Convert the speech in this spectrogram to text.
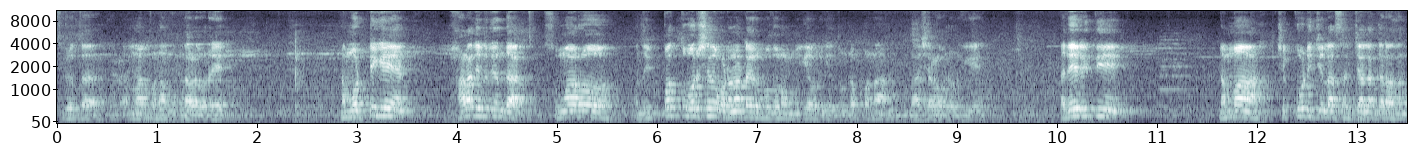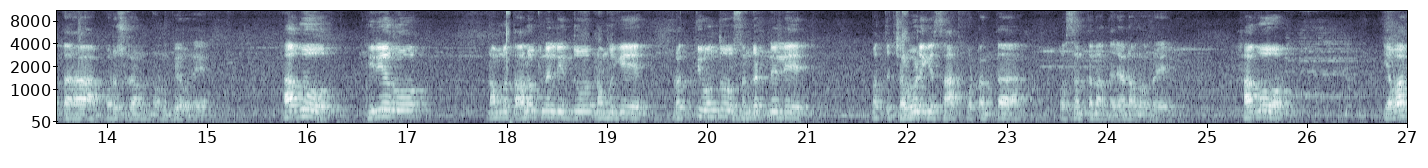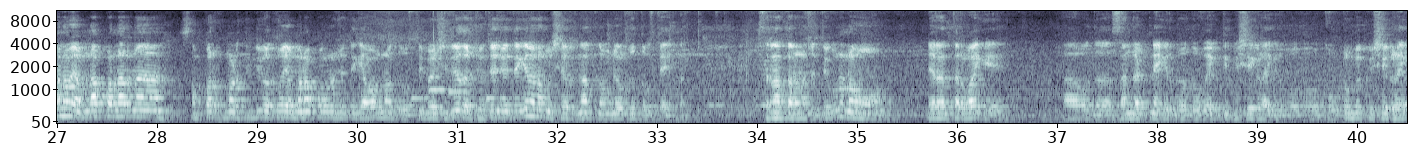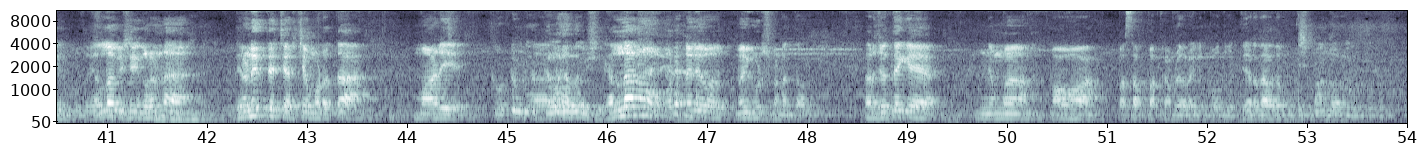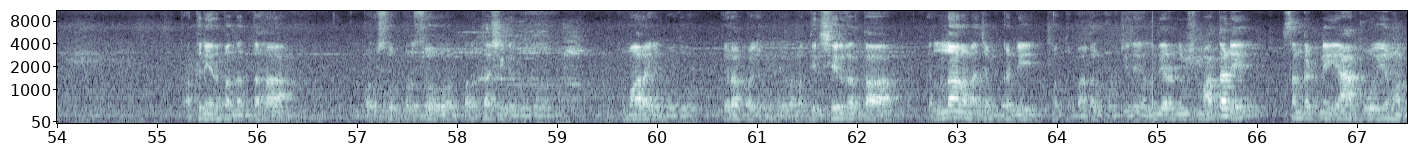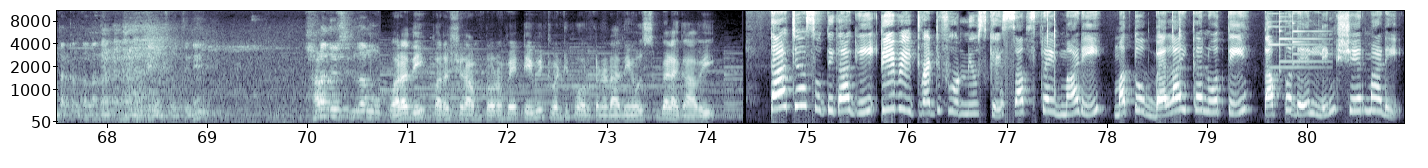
ಶ್ರೀಯುತ ಅಮ್ಮಪ್ಪನ ಮುಂದಾಳವರೇ. ನಮ್ಮೊಟ್ಟಿಗೆ ಬಹಳ ದಿನದಿಂದ ಸುಮಾರು ಒಂದು ಇಪ್ಪತ್ತು ವರ್ಷದ ಒಡನಾಟ ಇರ್ಬೋದು ನಮಗೆ ಅವರಿಗೆ ದುಂಡಪ್ಪನ ದಾಶಾಳವರವರಿಗೆ ಅದೇ ರೀತಿ ನಮ್ಮ ಚಿಕ್ಕೋಡಿ ಜಿಲ್ಲಾ ಸಂಚಾಲಕರಾದಂತಹ ಪರಶುರಾಮ್ ಟೊಣಪೆ ಅವರೇ. ಹಾಗೂ ಹಿರಿಯರು ನಮ್ಮ ತಾಲೂಕಿನಲ್ಲಿದ್ದು ನಮಗೆ ಪ್ರತಿಯೊಂದು ಸಂಘಟನೆಯಲ್ಲಿ ಮತ್ತು ಚಳವಳಿಗೆ ಸಾಥ್ ಕೊಟ್ಟಂಥ ವಸಂತನ ದರ್ಯಾನವರವರೇ ಹಾಗೂ ಯಾವಾಗ ನಾವು ಯಮನಪ್ಪನವ್ರನ್ನ ಸಂಪರ್ಕ ಮಾಡ್ತಿದ್ವಿ ಅಥವಾ ಯಮನಪ್ಪನವ್ರ ಜೊತೆಗೆ ಯಾವಾಗ ನಾವು ದೋಸ್ತಿ ಬೆಳೆಸಿದ್ವಿ, ಅದ್ರ ಜೊತೆ ಜೊತೆಗೆ ನಮಗೆ ಶ್ರೀನಾಥ್ ನವನಿಯವ್ರದ್ದು ದೋಸ್ತಿ ಆಯ್ತು. ಶ್ರೀನಾಥನ ಜೊತೆಗೂ ನಾವು ನಿರಂತರವಾಗಿ ಒಂದು ಸಂಘಟನೆ ಆಗಿರ್ಬೋದು ವೈಯಕ್ತಿಕ ವಿಷಯಗಳಾಗಿರ್ಬೋದು ಕೌಟುಂಬಿಕ ವಿಷಯಗಳಾಗಿರ್ಬೋದು ಎಲ್ಲ ವಿಷಯಗಳನ್ನು ದಿನನಿತ್ಯ ಚರ್ಚೆ ಮಾಡುತ್ತಾ ಮಾಡಿ ಕೌಟುಂಬಿಕ ವಿಷಯ. ಎಲ್ಲನೂ ಒಟ್ಟಿನಲ್ಲಿ ಮೈಗೂಡಿಸ್ಕೊಂಡಂಥವ್ರು ಅದ್ರ ಜೊತೆಗೆ ನಮ್ಮ ಮಾವ ಬಸಪ್ಪ ಕಂಬಳಿಯವರಾಗಿರ್ಬೋದು ತೆರದಾಳದ ಮುಖೇಶ್ ಮಾಂಗವರಾಗಿರ್ಬೋದು ಹತ್ತನೆಯಿಂದ ಬಂದಂತಹ ಪರಸು ಪರಸು ಪ್ರಕಾಶ್ ಆಗಿರ್ಬೋದು ಕುಮಾರ್ ಆಗಿರ್ಬೋದು ವೀರಪ್ಪ ಆಗಿರ್ಬೋದು ಮತ್ತು ಇಲ್ಲಿ ಸೇರಿದಂಥ ಎಲ್ಲ ನನ್ನ ಜಮಖಂಡಿ ಮತ್ತು ಬಾಗಲಕೋಟೆ ಜಿಲ್ಲೆ ಒಂದೆರಡು ನಿಮಿಷ ಮಾತಾಡಿ ಸಂಘಟನೆ ಯಾಕೋ ಏನು ಅಂತಕ್ಕಂಥದ್ದು ಬಹಳ ದಿವಸದಿಂದ ವರದಿ Parashuram ಟೋರಫೆ TV twenty four Kannada news Belagavi. ತಾಜಾ ಸುದ್ದಿಗಾಗಿ ಟಿವಿ ಟ್ವೆಂಟಿ ಫೋರ್ ನ್ಯೂಸ್ಗೆ ಸಬ್ಸ್ಕ್ರೈಬ್ ಮಾಡಿ ಮತ್ತು ಬೆಲ್ ಐಕನ್ ಒತ್ತಿ ತಪ್ಪದೇ ಲಿಂಕ್ ಶೇರ್ ಮಾಡಿ.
